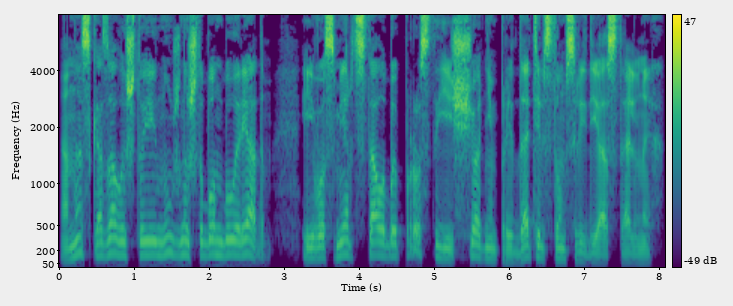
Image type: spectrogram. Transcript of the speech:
Она сказала, что ей нужно, чтобы он был рядом, и его смерть стала бы просто еще одним предательством среди остальных.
